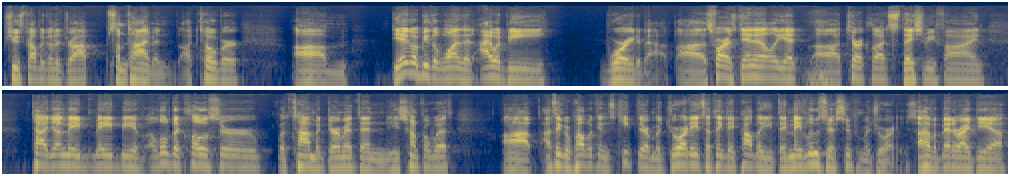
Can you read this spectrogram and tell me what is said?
she's probably going to drop sometime in October. Um, Diego would be the one that I would be worried about. Uh, as far as Dan Elliott, uh, Tera Klutz, they should be fine. Todd Young may, may be a, little bit closer with Tom McDermott than he's comfortable with. Uh, I think Republicans keep their majorities. I think they probably they may lose their supermajorities. I have a better idea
